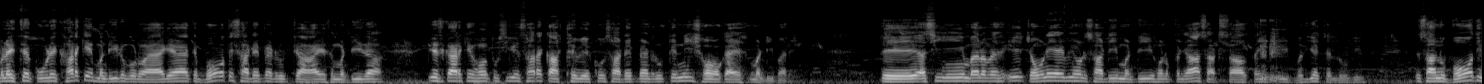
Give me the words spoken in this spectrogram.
ਮਤਲਬ ਇੱਥੇ ਕੋਲੇ ਖੜ ਕੇ ਮੰਡੀ ਨੂੰ ਬਣਵਾਇਆ ਗਿਆ ਹੈ ਤੇ ਬਹੁਤ ਹੀ ਸਾਡੇ ਪਿੰਡ ਨੂੰ ਚਾਅ ਇਸ ਮੰਡੀ ਦਾ। ਇਸ ਕਰਕੇ ਹੁਣ ਤੁਸੀਂ ਇਹ ਸਾਰਾ ਇਕੱਠ ਵੇਖੋ ਸਾਡੇ ਪਿੰਡ ਨੂੰ ਕਿੰਨੀ ਸ਼ੌਂਕ ਹੈ ਇਸ ਮੰਡੀ ਬਾਰੇ। ਤੇ ਅਸੀਂ ਮਤਲਬ ਇਹ ਚਾਹੁੰਦੇ ਆ ਵੀ ਹੁਣ ਸਾਡੀ ਮੰਡੀ ਹੁਣ 50 60 ਸਾਲ ਤਾਈਂ ਵੀ ਵਧੀਆ ਚੱਲੂਗੀ ਤੇ ਸਾਨੂੰ ਬਹੁਤ ਹੀ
